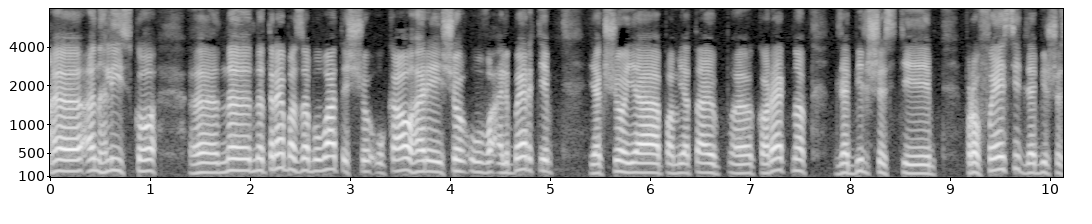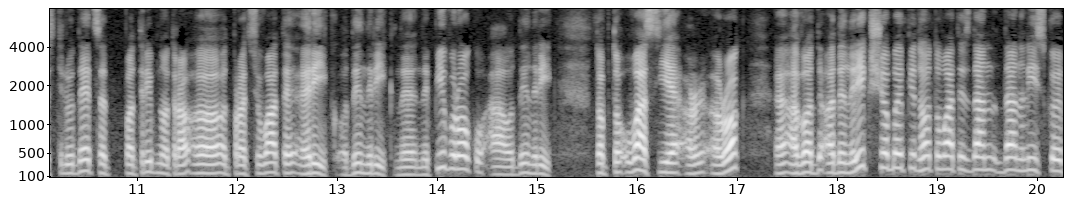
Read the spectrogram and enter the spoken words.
е, англійського. Е, не, не треба забувати, що у Калгарі, що у Альберті, якщо я пам'ятаю е, коректно, для більшості професій, для більшості людей це потрібно тра- е, відпрацювати рік, один рік, не, не півроку, а один рік. Тобто, у вас є рок. е, один рік, щоб підготуватись до англійської.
